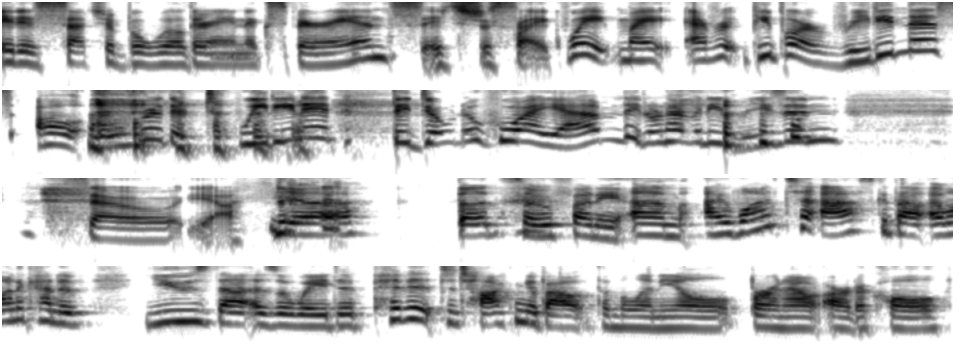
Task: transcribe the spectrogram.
it is such a bewildering experience. It's just like, wait, my ever people are reading this all over. They're tweeting it. They don't know who I am. They don't have any reason. So yeah. yeah. That's so funny. Um, I want to ask about, I want to kind of use that as a way to pivot to talking about the millennial burnout article.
